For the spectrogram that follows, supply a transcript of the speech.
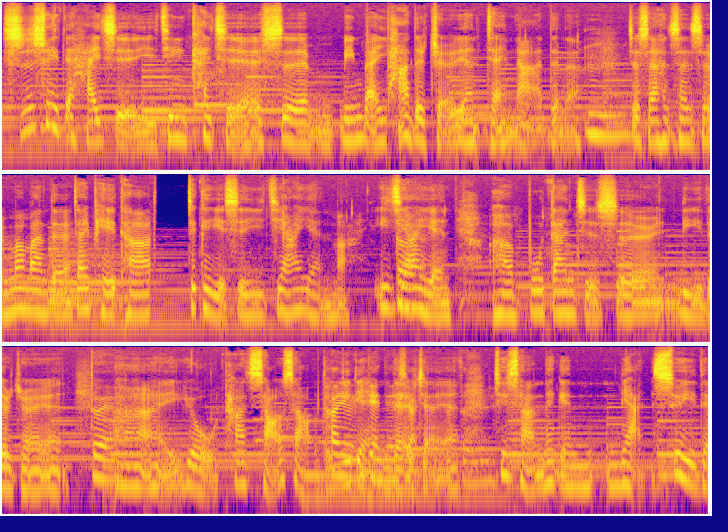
十岁的孩子已经开始是明白他的责任在哪的了。嗯，就是好像是慢慢的栽培他，这个也是一家人嘛，一家人啊、不单只是你的责任对，啊、有他小小的一点的责任小的。责任。至少那个两岁的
